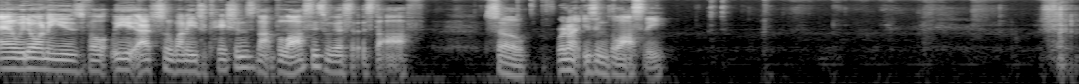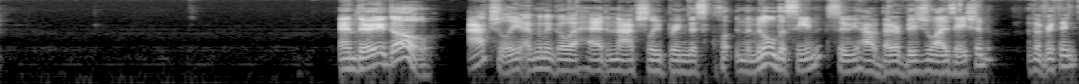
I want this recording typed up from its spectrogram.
And we don't want to use, we actually want to use rotations, not velocities. We're to set this to off. So we're not using velocity. And there you go. Actually, I'm going to go ahead and actually bring this in the middle of the scene so you have a better visualization of everything.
